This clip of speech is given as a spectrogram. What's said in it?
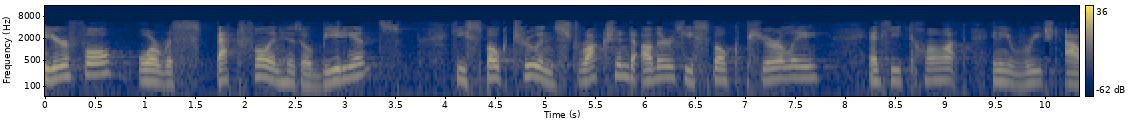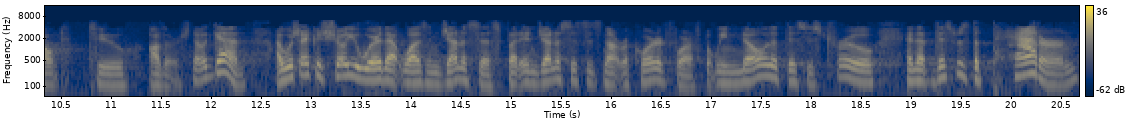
fearful or respectful in his obedience. He spoke true instruction to others. He spoke purely and he taught and he reached out to others. Now, again, I wish I could show you where that was in Genesis, but in Genesis it's not recorded for us. But we know that this is true and that this was the pattern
